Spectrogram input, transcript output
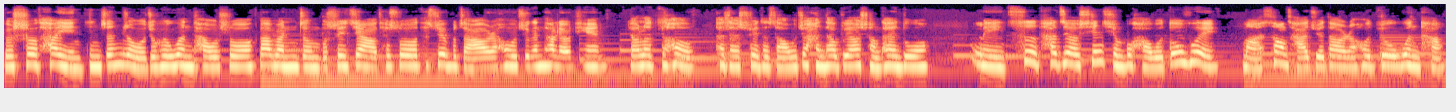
有时候他眼睛睁着，我就会问他，我说：“爸爸，你怎么不睡觉？”他说他睡不着，然后我就跟他聊天，聊了之后他才睡得着。我就喊他不要想太多。每次他只要心情不好，我都会马上察觉到，然后就问他。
